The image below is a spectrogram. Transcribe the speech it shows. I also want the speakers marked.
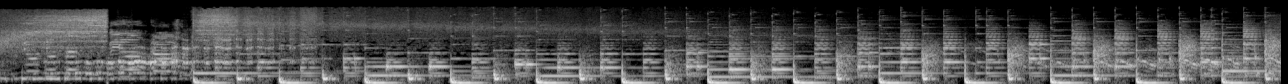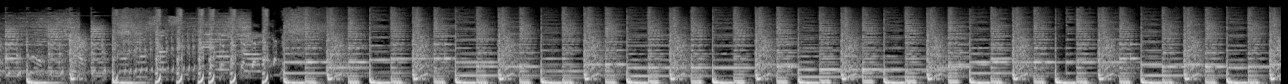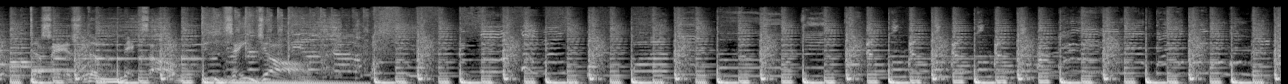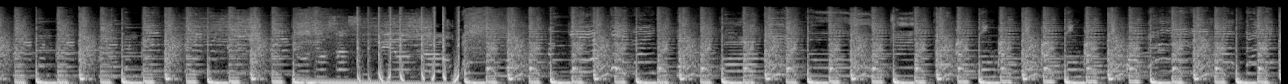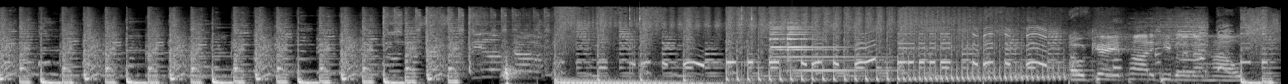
Speaker 1: You just something to feel alive.
Speaker 2: Okay, party people in the house.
